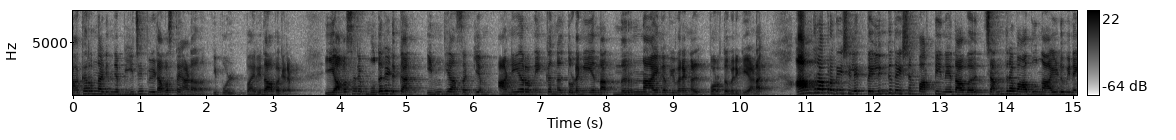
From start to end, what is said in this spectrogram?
തകർന്നടിഞ്ഞ ബി ജെ പിയുടെ അവസ്ഥയാണ് ഇപ്പോൾ പരിതാപകരം. ഈ അവസരം മുതലെടുക്കാൻ ഇന്ത്യ സഖ്യം അണിയറ നീക്കങ്ങൾ തുടങ്ങിയെന്ന നിർണായക വിവരങ്ങൾ പുറത്തു വരികയാണ് ആന്ധ്രാപ്രദേശിലെ തെലുങ്ക് ദേശം പാർട്ടി നേതാവ് ചന്ദ്രബാബു നായിഡുവിനെ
